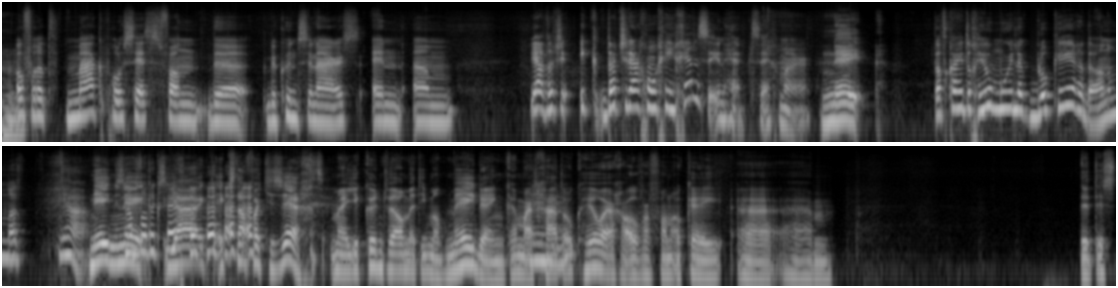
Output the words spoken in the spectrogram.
Mhm. Over het maakproces van de, de kunstenaars. En ehm, ja, dat je, ik, dat je daar gewoon geen grenzen in hebt, zeg maar. Nee, Dat kan je toch heel moeilijk blokkeren dan? Omdat, ja, Nee, nee, snap nee. wat ik zeg? Ja, ik, ik snap wat je zegt. Maar je kunt wel met iemand meedenken. Maar het gaat Mhm. ook heel erg over van... Oké, eh, ehm, het is...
